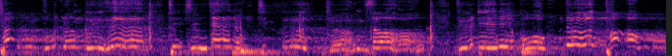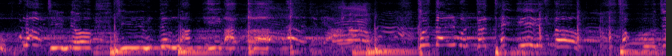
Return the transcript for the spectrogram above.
죽천구는 그 지신제를 지그 정성 들이니 고는 탐부 무너지며 힘든 남기가 그날부터 택이 있어. 석부정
